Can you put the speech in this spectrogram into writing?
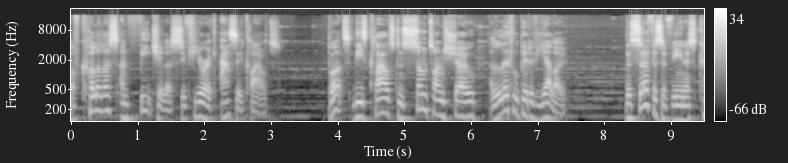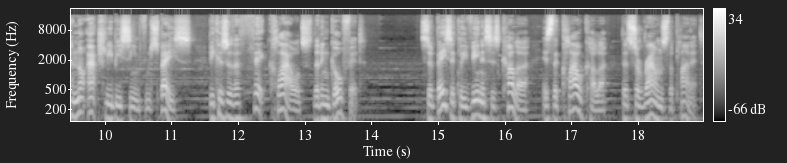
of colourless and featureless sulfuric acid clouds. But these clouds can sometimes show a little bit of yellow, the surface of Venus cannot actually be seen from space because of the thick clouds that engulf it. So basically Venus's colour is the cloud colour that surrounds the planet.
